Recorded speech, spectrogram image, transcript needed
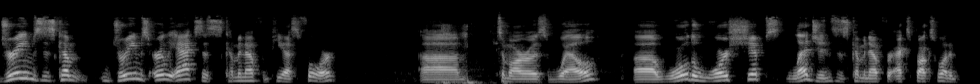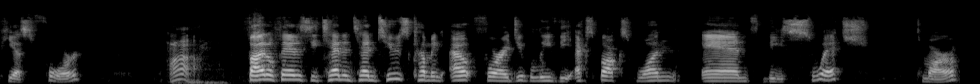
Dreams is come. Dreams Early Access is coming out for PS4. Um, tomorrow as well. Uh, World of Warships Legends is coming out for Xbox One and PS4. Ah, Final Fantasy X and X 2 is coming out for, I do believe, the Xbox One and the Switch tomorrow.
